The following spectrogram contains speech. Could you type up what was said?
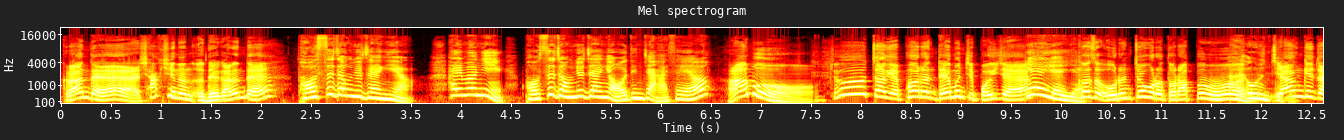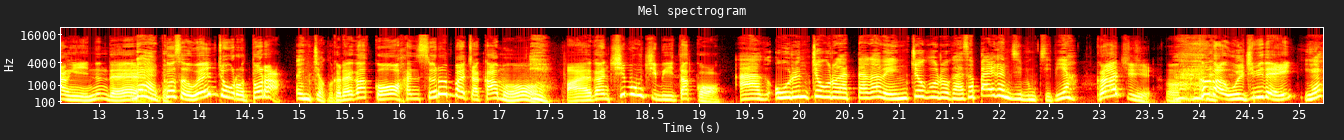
그런데 샥 씨는 어디 가는데? 버스 정류장이요. 할머니, 버스 정류장이 어딘지 아세요? 아무 저쪽에 퍼른 대문집 보이지? 예, 예, 예. 거기서 오른쪽으로 돌아보면 아, 오른쪽에. 양계장이 있는데 네, 네. 거기서 왼쪽으로 돌아. 왼쪽으로. 그래갖고 한 서른 발짝 가면 예. 빨간 지붕집이 있다고. 아, 오른쪽으로 갔다가 왼쪽으로 가서 빨간 지붕집이요? 그렇지. 어, 그가 울집이래. 예?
